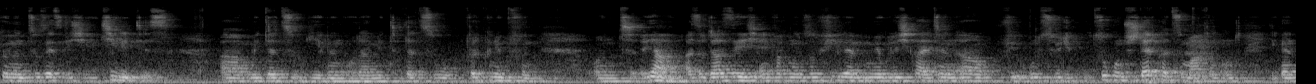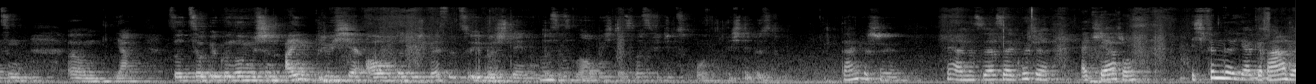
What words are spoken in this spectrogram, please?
können zusätzliche Utilities äh, mit dazu geben oder mit dazu verknüpfen. Und ja, also da sehe ich einfach nur so viele Möglichkeiten äh, für uns für die Zukunft stärker zu machen und die ganzen ähm, ja, sozioökonomischen Einbrüche auch dadurch besser zu überstehen. Und das mhm. ist, glaube ich, das, was für die Zukunft wichtig ist. Dankeschön. Ja, eine sehr, sehr gute Erklärung. Ich finde ja gerade,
